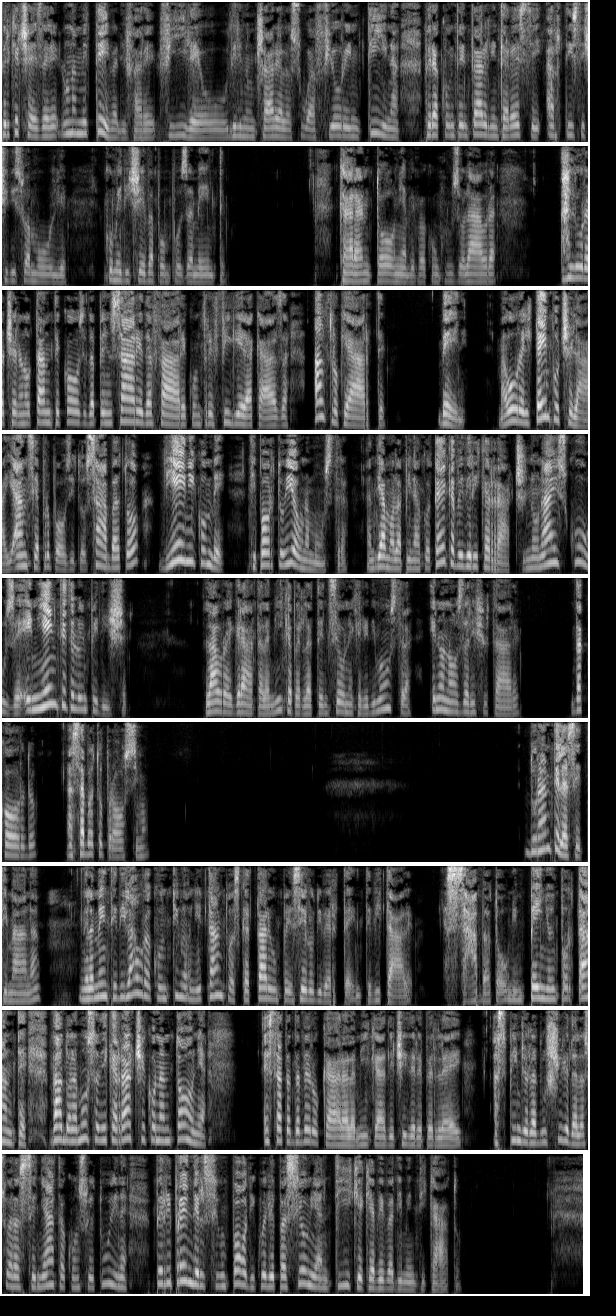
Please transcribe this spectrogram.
perché Cesare non ammetteva di fare file o di rinunciare alla sua fiorentina per accontentare gli interessi artistici di sua moglie, come diceva pomposamente. Cara Antonia, aveva concluso Laura, allora c'erano tante cose da pensare e da fare con tre figli e la casa, altro che arte. Bene, ma ora il tempo ce l'hai, anzi a proposito, sabato vieni con me, ti porto io a una mostra. Andiamo alla pinacoteca a vedere i carracci, non hai scuse e niente te lo impedisce. Laura è grata all'amica per l'attenzione che le dimostra e non osa rifiutare. D'accordo, a sabato prossimo. Durante la settimana, nella mente di Laura continua ogni tanto a scattare un pensiero divertente, vitale. Sabato ho un impegno importante, vado alla mostra dei Carracci con Antonia. È stata davvero cara l'amica a decidere per lei, a spingerla ad uscire dalla sua rassegnata consuetudine per riprendersi un po' di quelle passioni antiche che aveva dimenticato.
